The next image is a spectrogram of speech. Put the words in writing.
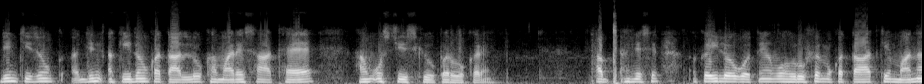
جن چیزوں جن عقیدوں کا تعلق ہمارے ساتھ ہے، ہم اس چیز کے اوپر وہ کریں۔ اب جیسے کئی لوگ ہوتے ہیں، وہ حروف مقطعات کے معنی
